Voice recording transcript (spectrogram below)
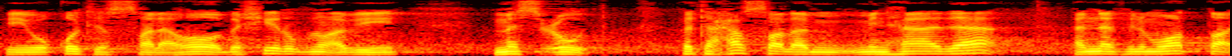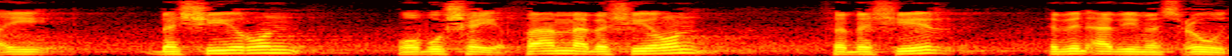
في وقوت الصلاة وهو بشير بن أبي مسعود. فتحصل من هذا أن في الموطأ بشير وبشير. فأما بشير فبشير ابن أبي مسعود.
